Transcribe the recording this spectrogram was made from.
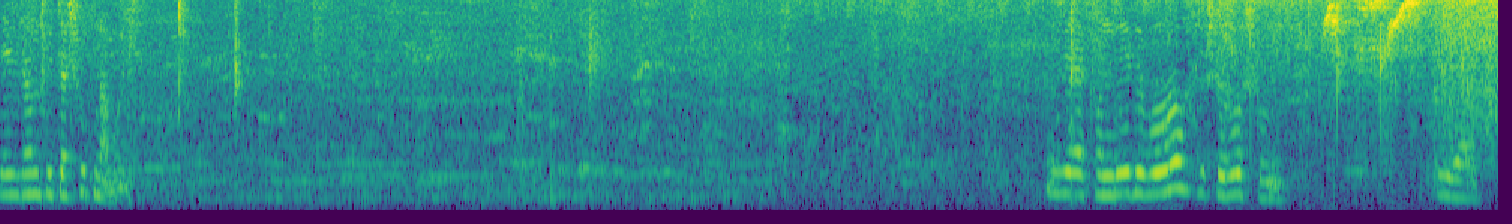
দিয়ে দিলাম দুইটা শুকনা মরিচ। এখন দিয়ে দেবো একটু রসুন পেঁয়াজ।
